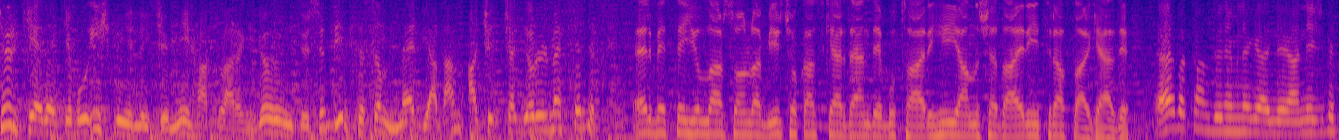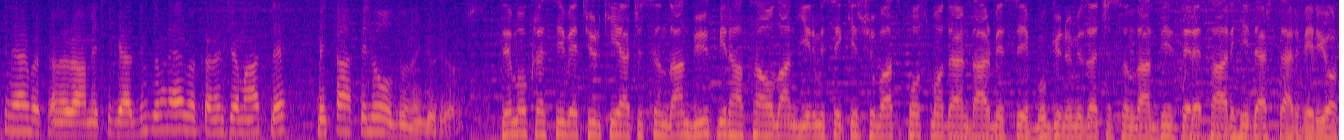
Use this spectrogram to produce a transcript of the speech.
Türkiye'deki bu işbirlikçi mihrakların görüntüsü bir kısım medyadan açıkça görülmektedir. Elbette yıllar sonra birçok askerden de bu tarihi yanlışa dair itiraflar geldi. Erbakan dönemine geldi yani Necmettin Erbakan'a rahmetli geldiğim zaman Erbakan'ın cemaatle mesafeli olduğunu görüyoruz. Demokrasi ve Türkiye açısından büyük bir hata olan 28 Şubat postmodern darbesi bugünümüz açısından bizlere tarihi dersler veriyor.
